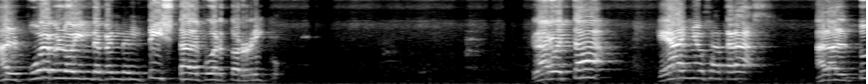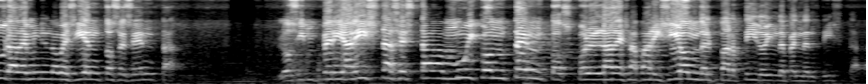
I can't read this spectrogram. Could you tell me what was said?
al pueblo independentista de Puerto Rico. Claro está que años atrás, a la altura de 1960, los imperialistas estaban muy contentos con la desaparición del partido independentista.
